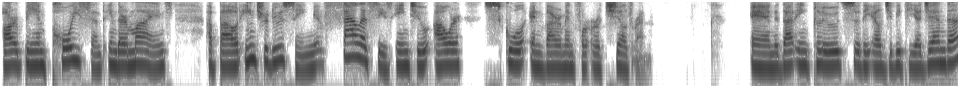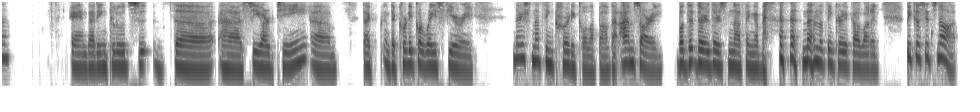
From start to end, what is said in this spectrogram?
are being poisoned in their minds about introducing fallacies into our school environment for our children. And that includes the LGBT agenda, and that includes the uh, CRT, um, the, the critical race theory. There's nothing critical about that. I'm sorry but there there's nothing about nothing critical about it because it's not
